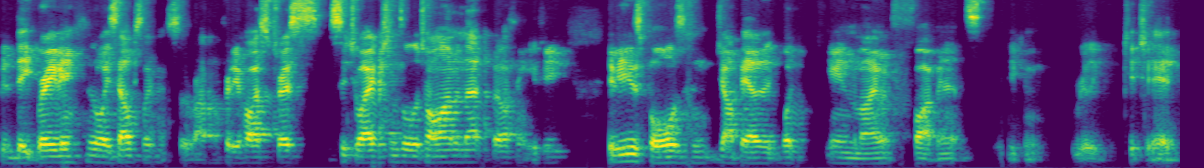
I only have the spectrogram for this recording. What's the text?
bit of deep breathing. It always helps. Like I sort of run pretty high stress situations all the time and that. But I think if you if you just pause and jump out of what you're in the moment for five minutes, you can really get your head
